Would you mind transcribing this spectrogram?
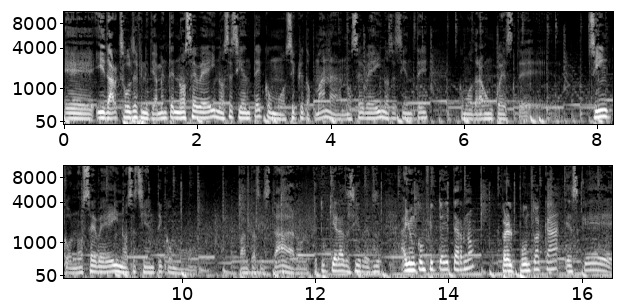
Eh, y Dark Souls definitivamente no se ve y no se siente como Secret of Mana, no se ve y no se siente como Dragon Quest eh, 5, no se ve y no se siente como Fantasy Star o lo que tú quieras decir. Hay un conflicto eterno, pero el punto acá es que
